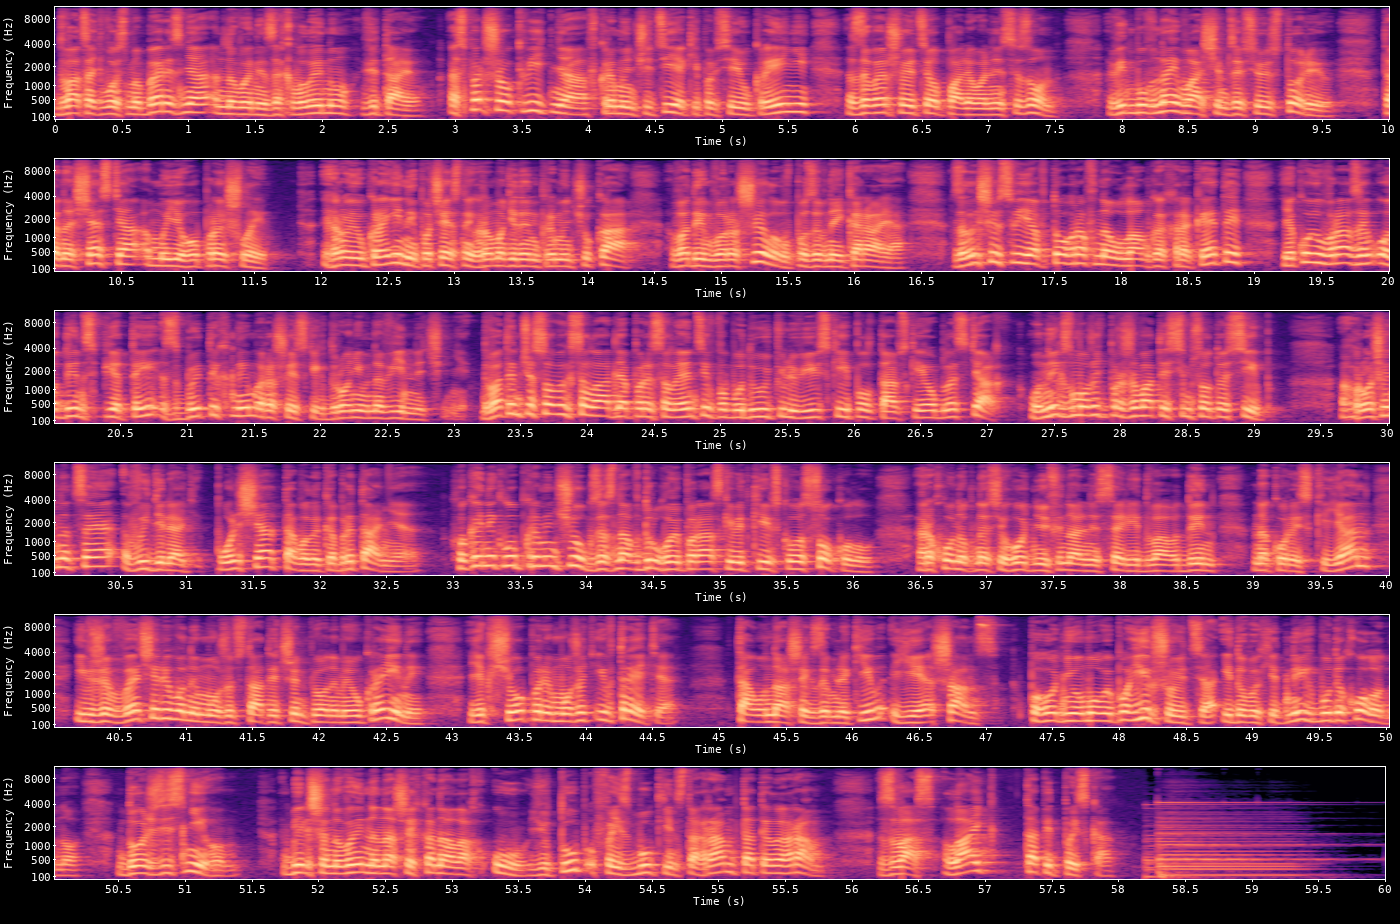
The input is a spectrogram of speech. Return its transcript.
28 березня. Новини за хвилину. Вітаю. А з 1 квітня в Кременчуці, як і по всій Україні, завершується опалювальний сезон. Він був найважчим за всю історію. Та на щастя, ми його пройшли. Герой України, почесний громадянин Кременчука Вадим Ворошилов, позивний Карая, залишив свій автограф на уламках ракети, якою вразив один з п'яти збитих ним рашистських дронів на Вінниччині. Два тимчасових села для переселенців побудують у Львівській і Полтавській областях. У них зможуть проживати 700 осіб. Гроші на це виділять Польща та Велика Британія. Хокейний клуб Кременчук зазнав другої поразки від київського соколу. Рахунок на сьогодні у фінальній серії 2-1 на користь киян, і вже ввечері вони можуть стати чемпіонами України, якщо переможуть і втретє. Та у наших земляків є шанс. Погодні умови погіршуються, і до вихідних буде холодно, дощ зі снігом. Більше новин на наших каналах у YouTube, Facebook, Instagram та Telegram. З вас лайк та підписка.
